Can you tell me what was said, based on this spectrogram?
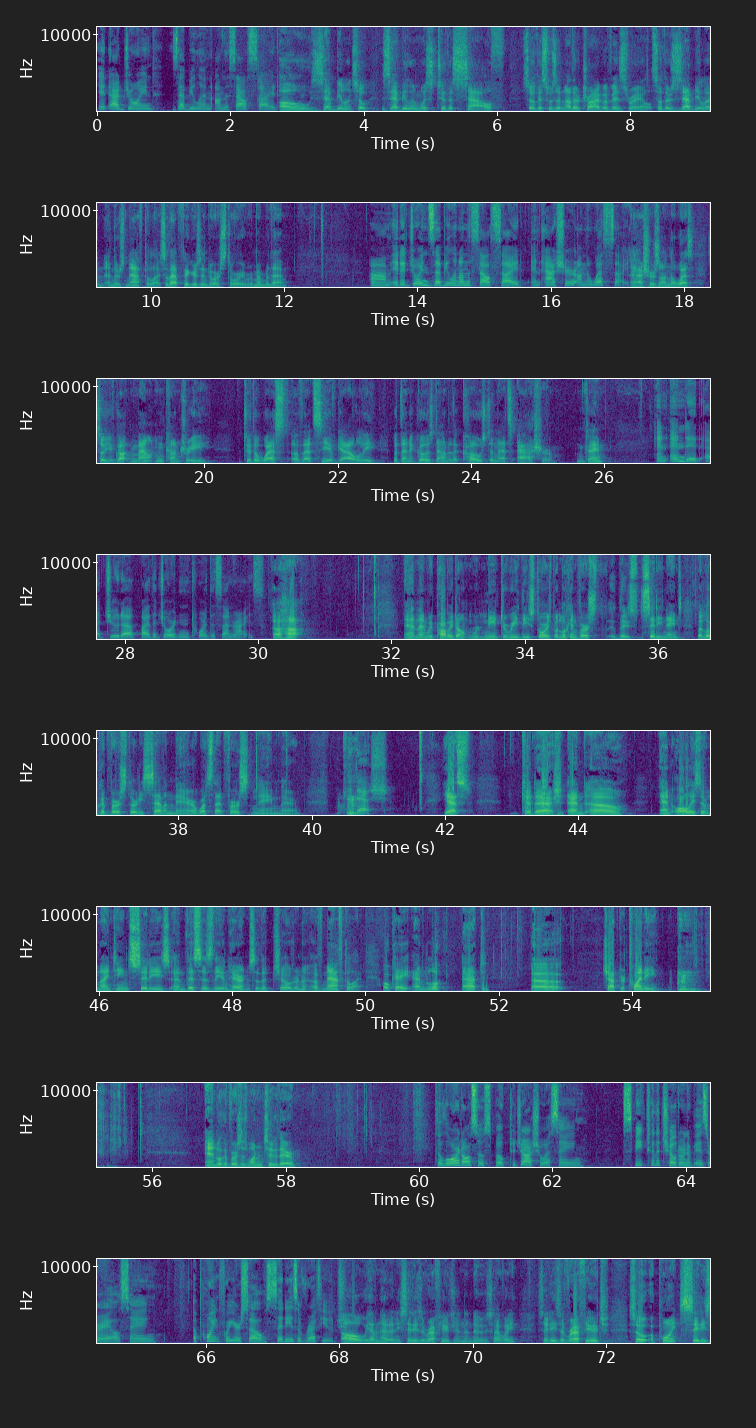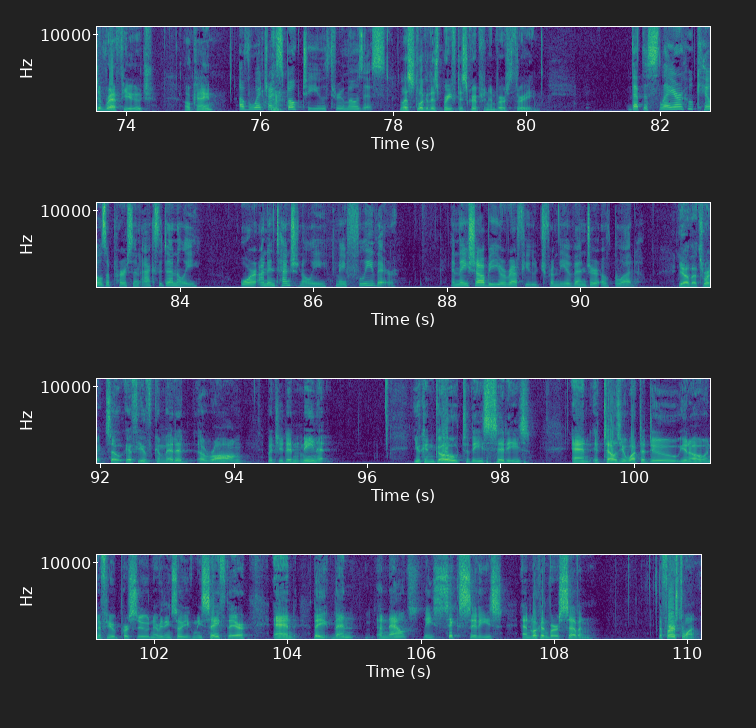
It adjoined Zebulun on the south side. Oh, Zebulun. So Zebulun was to the south. So this was another tribe of Israel. So there's Zebulun and there's Naphtali. So that figures into our story. Remember that. Um, it adjoined Zebulun on the south side and Asher on the west side. Asher's on the west. So you've got mountain country to the west of that Sea of Galilee, but then it goes down to the coast, and that's Asher. Okay? And ended at Judah by the Jordan toward the sunrise. Aha. Uh-huh. And then we probably don't need to read these stories, but look in verse, these city names, but look at verse 37 there. What's that first name there? Kadesh. yes. Kadesh, and uh, and all these different 19 cities, and this is the inheritance of the children of Naphtali. Okay, and look at uh, chapter 20, and look at verses 1 and 2 there. The Lord also spoke to Joshua, saying, Speak to the children of Israel, saying, Appoint for yourselves cities of refuge. Oh, we haven't had any cities of refuge in the news, have we? cities of refuge. So appoint cities of refuge, okay? Of which I spoke to you through Moses. Let's look at this brief description in verse 3. That the slayer who kills a person accidentally or unintentionally may flee there, and they shall be your refuge from the avenger of blood. Yeah, that's right. So if you've committed a wrong, but you didn't mean it, you can go to these cities and it tells you what to do, you know, and if you're pursued and everything, so you can be safe there. And they then announce these six cities, and look at verse 7. The first one,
